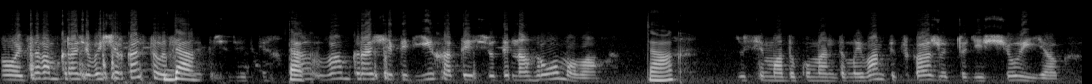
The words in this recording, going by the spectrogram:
Ой, це вам краще. Ви з Черкас телефонуєте чи звідки? Так. Вам краще під'їхати сюди на Громова Так. З усіма документами і вам підскажуть тоді, що і як.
